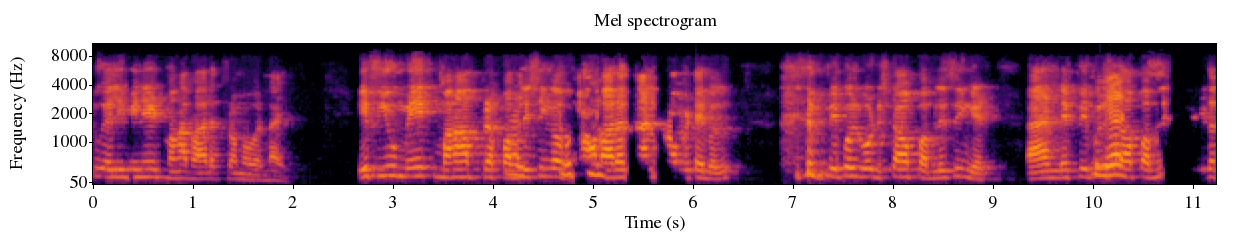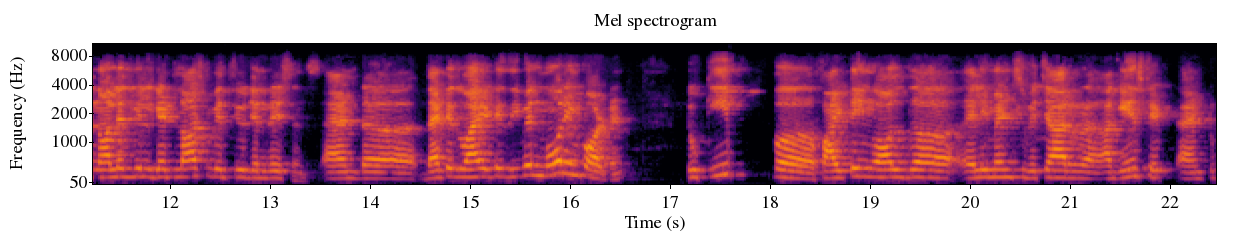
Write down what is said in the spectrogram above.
to eliminate mahabharat from our life. If you make Maha I publishing of totally. Mahabharata unprofitable, people would stop publishing it. And if people Yes, stop publishing the knowledge will get lost with few generations. And uh, that is why it is even more important to keep uh, fighting all the elements which are uh, against it and to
